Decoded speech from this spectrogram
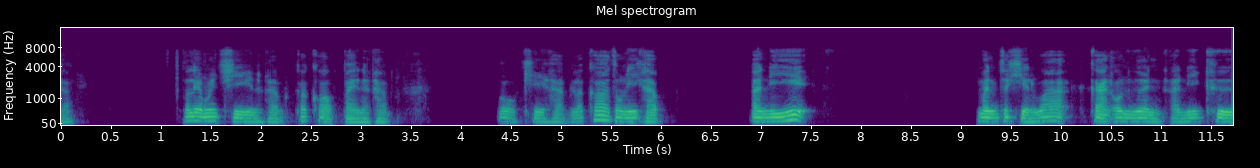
ครับ ก็เรียกบัญชีนะครับ ก็กรอกไปนะครับ โอเคครับ แล้วก็ตรงนี้ครับ อันนี้ มันจะเขียนว่าการโอนเงิน อันนี้คือ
